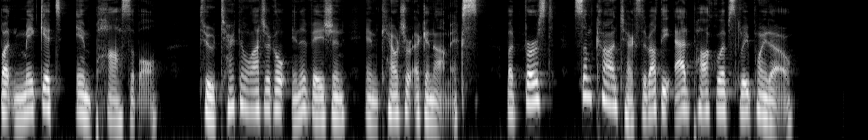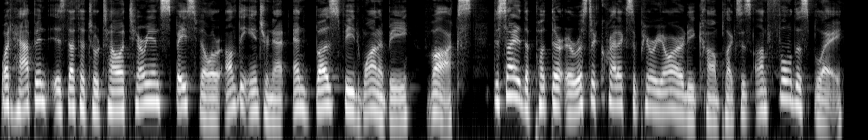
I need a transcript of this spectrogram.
but make it impossible through technological innovation and counter economics. But first, some context about the Adpocalypse 3.0. What happened is that the totalitarian space filler on the internet and BuzzFeed wannabe, Vox, decided to put their aristocratic superiority complexes on full display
